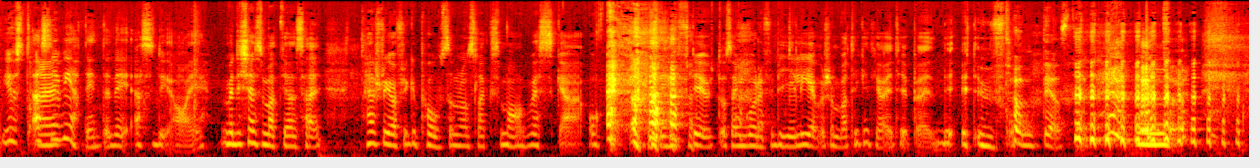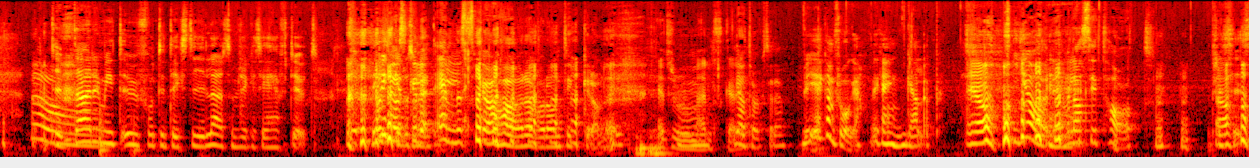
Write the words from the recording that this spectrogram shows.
just alltså Nej. jag vet inte. Det, alltså det, ja, ja. Men det känns som att jag så här, här står jag och försöker posa med någon slags magväska och det ser häftigt ut och sen går det förbi elever som bara tycker att jag är typ ett ufo. Töntigaste. Typ, där är mitt ufo till textilar som försöker se häftig ut. Jag skulle älska att höra vad de tycker om dig. Jag tror de älskar det. Jag tror också det. Jag kan fråga, vi kan gallup. Ja. Det, jag vill ha citat. Precis.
